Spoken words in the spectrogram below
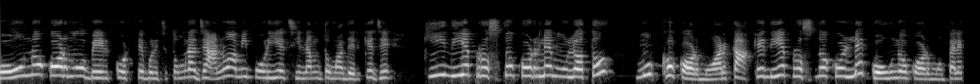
গৌণ কর্ম বের করতে বলেছে। তোমরা জানো আমি পড়িয়েছিলাম তোমাদেরকে যে কি দিয়ে প্রশ্ন করলে মূলত মুখ্য কর্ম আর কাকে দিয়ে প্রশ্ন করলে গৌণ কর্ম? তাহলে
